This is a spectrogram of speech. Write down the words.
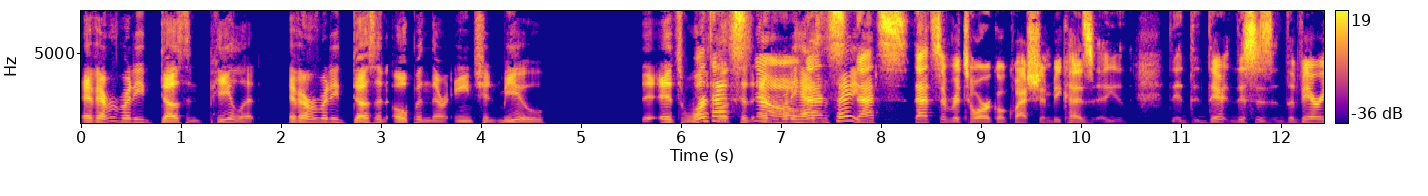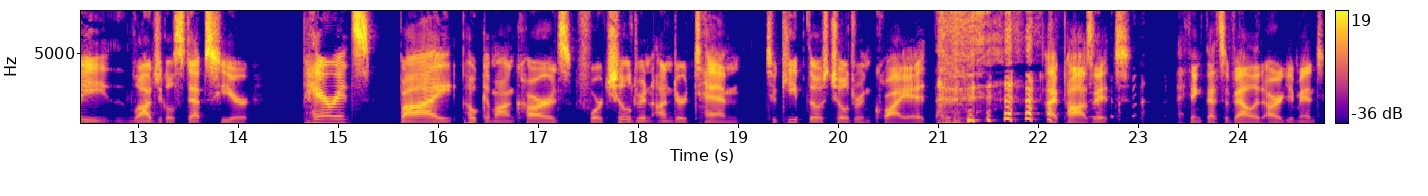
If everybody doesn't peel it, if everybody doesn't open their ancient Mew, it's worthless because no, everybody has the same. That's that's a rhetorical question because uh, th- th- there. This is the very logical steps here. Parents buy Pokemon cards for children under ten to keep those children quiet. I posit. I think that's a valid argument.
